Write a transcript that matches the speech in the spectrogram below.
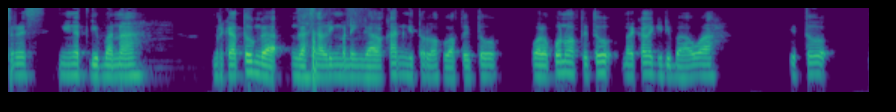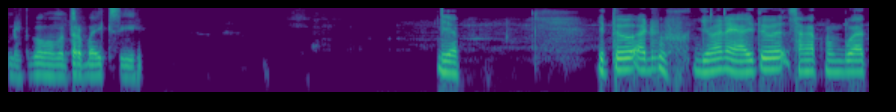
Terus nginget gimana mereka tuh nggak nggak saling meninggalkan gitu loh waktu itu walaupun waktu itu mereka lagi di bawah itu menurut gue momen terbaik sih Iya. Yep. Itu aduh gimana ya itu sangat membuat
